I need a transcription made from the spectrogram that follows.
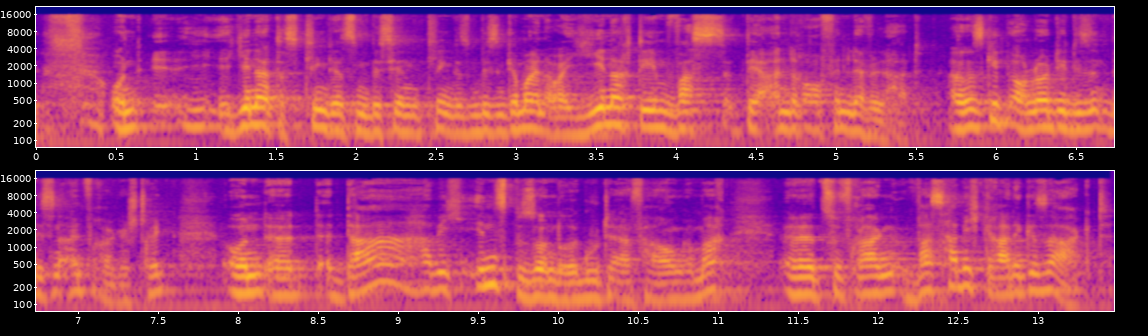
und äh, je nach, das klingt jetzt ein bisschen, klingt jetzt ein bisschen gemein, aber je nachdem, was der andere für ein Level hat. Also es gibt auch Leute, die sind ein bisschen einfacher gestrickt. Und äh, da habe ich insbesondere gute Erfahrungen gemacht, äh, zu fragen, was habe ich gerade gesagt?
